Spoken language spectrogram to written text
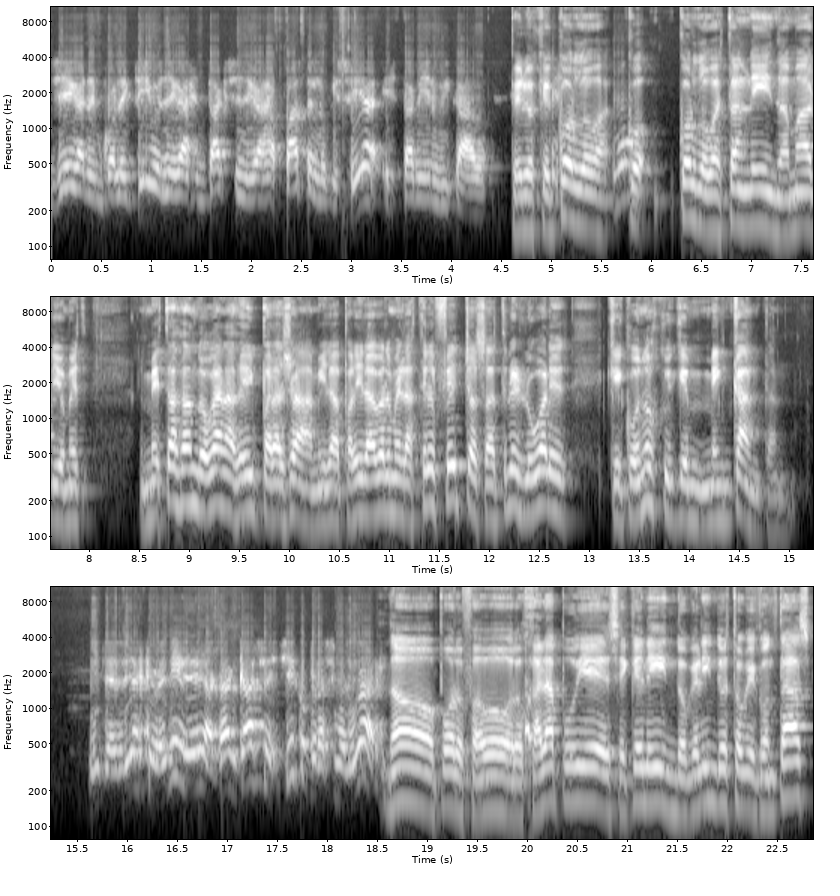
Llegan en colectivo, llegas en taxi, llegas a pata, en lo que sea, está bien ubicado. Pero es que Córdoba, Córdoba es tan linda, Mario. Me, me estás dando ganas de ir para allá, mira, para ir a verme las tres fechas a tres lugares que conozco y que me encantan. Y tendrías que venir, ¿eh? Acá en casa es chico, pero hacemos lugar. No, por favor, ojalá pudiese, qué lindo, qué lindo esto que contás.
